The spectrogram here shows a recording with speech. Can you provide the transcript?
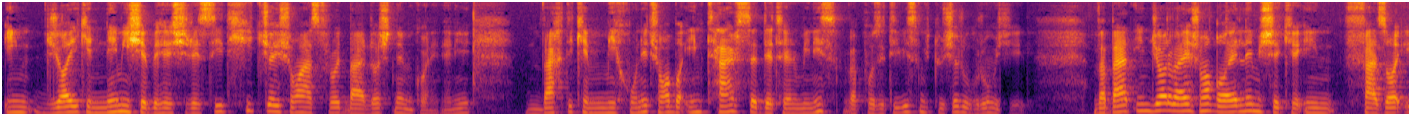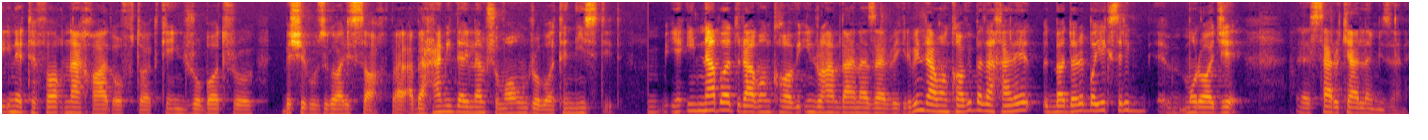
این جایی که نمیشه بهش رسید هیچ جایی شما از فروید برداشت نمی‌کنید. یعنی وقتی که می‌خونید شما با این ترس دترمینیسم و پوزیتیویسم که توشه روبرو میشید. و بعد اینجا رو برای شما قائل نمیشه که این فضا این اتفاق نخواهد افتاد که این ربات رو بشه روزگاری ساخت. و به همین دلیل هم شما اون ربات نیستید. این نباید روانکاوی این رو هم در نظر بگیره این روانکاوی بالاخره داره با یک سری مراجع سر و کله می‌زنه.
